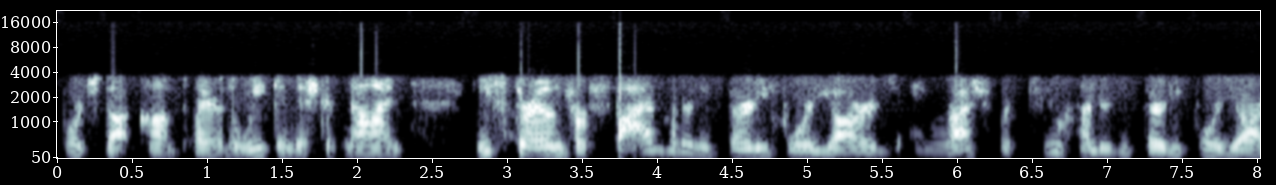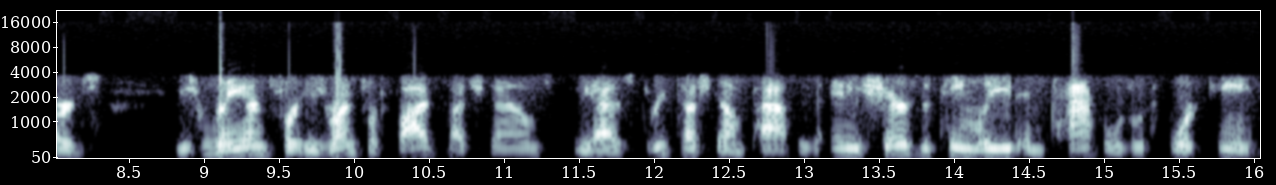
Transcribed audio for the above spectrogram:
Sports.com player of the week in District 9. He's thrown for 534 yards and rushed for 234 yards He's ran for he's run for five touchdowns. He has three touchdown passes, and he shares the team lead in tackles with 14.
